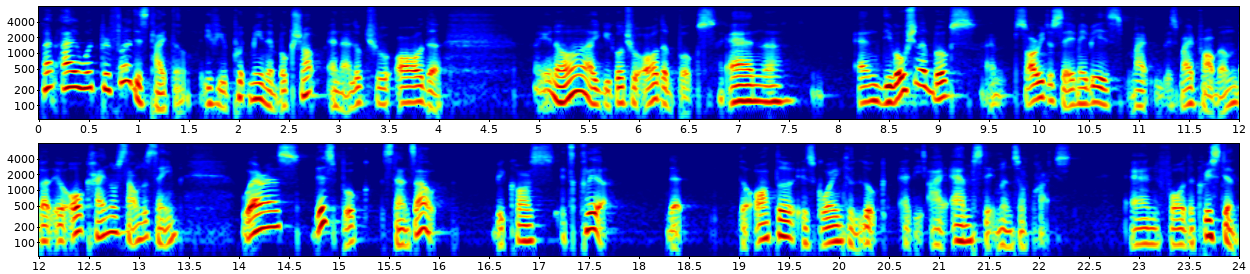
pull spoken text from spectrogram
But I would prefer this title if you put me in a bookshop and I look through all the, you know, you go through all the books and uh, and devotional books, I'm sorry to say, maybe it's my it's my problem, but it all kind of sound the same. Whereas this book stands out because it's clear that the author is going to look at the I am statements of Christ. And for the Christian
